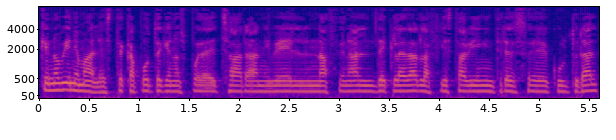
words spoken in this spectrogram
que no viene mal este capote que nos pueda echar a nivel nacional declarar la fiesta bien interés eh, cultural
